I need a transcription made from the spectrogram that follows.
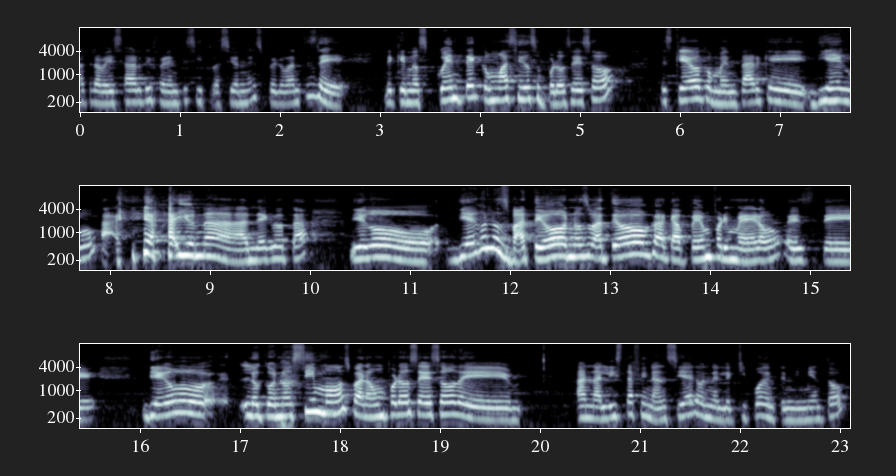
atravesar diferentes situaciones, pero antes de, que nos cuente cómo ha sido su proceso, les quiero comentar que Diego, hay una anécdota, Diego, Diego nos bateó, nos bateó a Capem primero, este, Diego lo conocimos para un proceso de analista financiero en el equipo de entendimiento,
